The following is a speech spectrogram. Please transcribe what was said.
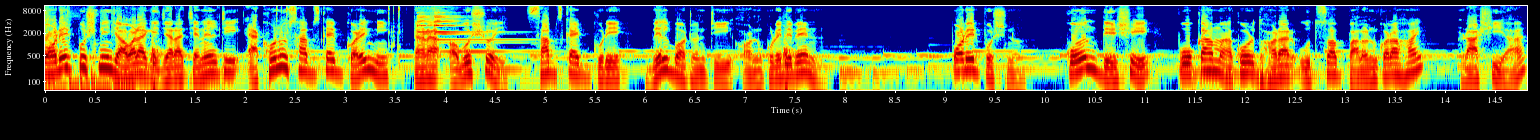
পরের প্রশ্নে যাওয়ার আগে যারা চ্যানেলটি এখনও সাবস্ক্রাইব করেননি, তারা অবশ্যই সাবস্ক্রাইব করে বেল বটনটি অন করে দেবেন। পরের প্রশ্ন, কোন দেশে পোকামাকড় ধরার উৎসব পালন করা হয়? রাশিয়া,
